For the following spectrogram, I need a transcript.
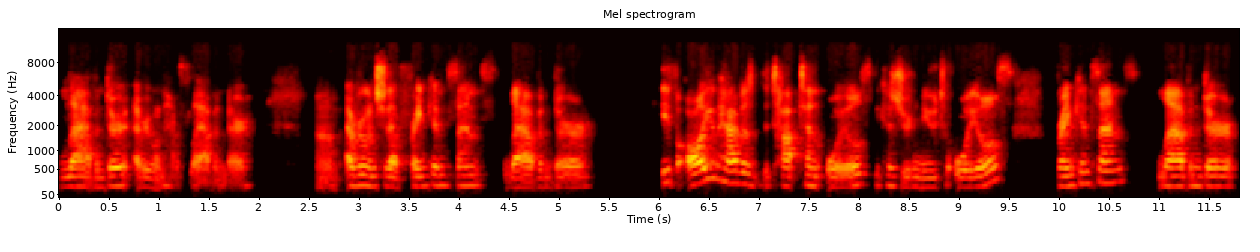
lavender. Everyone has lavender. Um, everyone should have frankincense, lavender. If all you have is the top 10 oils because you're new to oils, frankincense, lavender,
